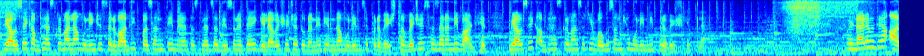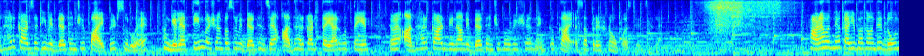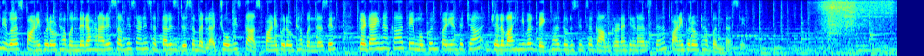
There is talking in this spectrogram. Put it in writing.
व्यावसायिक अभ्यासक्रमाला मुलींची सर्वाधिक पसंती मिळत असल्याचं दिसून येते गेल्या वर्षीच्या तुलनेत यंदा मुलींचे प्रवेश चव्वेचाळीस हजारांनी वाढलेत. व्यावसायिक अभ्यासक्रमांसाठी बहुसंख्य मुलींनी प्रवेश घेतलाय. भंडाऱ्यामध्ये आधार कार्डसाठी विद्यार्थ्यांची पायपीट सुरू आहे. गेल्या तीन वर्षांपासून विद्यार्थ्यांचे आधार कार्ड तयार होत नाहीयेत. त्यामुळे आधार कार्ड विना विद्यार्थ्यांचे भविष्य नेमकं काय? असा प्रश्न उपस्थित झालाय. ठाण्यामधल्या काही भागामध्ये दोन दिवस पाणी पुरवठा बंद राहणारे सव्वीस आणि सत्तावीस डिसेंबरला चोवीस तास पाणी पुरवठा बंद असेल कटाई नाका ते मुकुंद पर्यंतच्या जलवाहिनीवर देखभाल दुरुस्तीचं काम करण्यात येणार असल्यानं पाणी पुरवठा बंद असेल.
